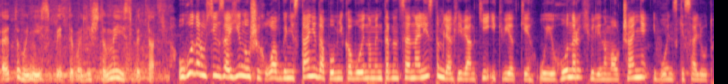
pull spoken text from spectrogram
этого не испытывали, что мы испытали. У гонар усіх загінуўшых у Афганістане да помніка воінам-інтэрнацыяналістам ляглі вянкі і кветкі. У іх гонар хвіліна маўчання і воінскі салют.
